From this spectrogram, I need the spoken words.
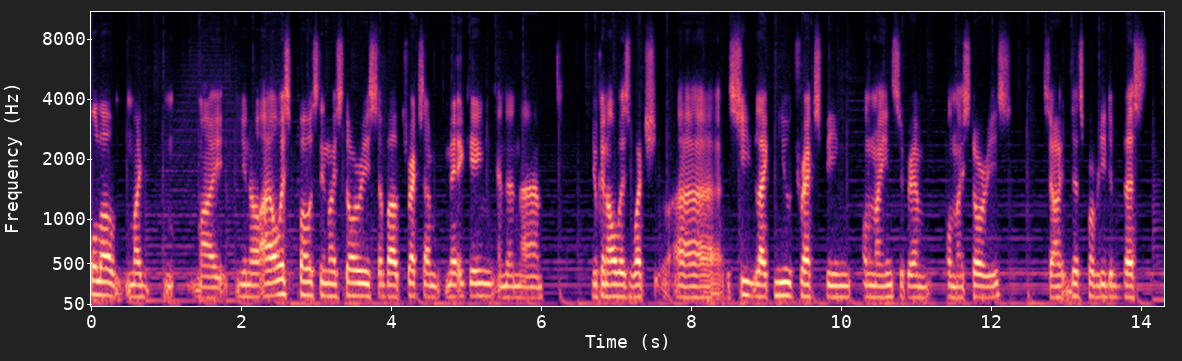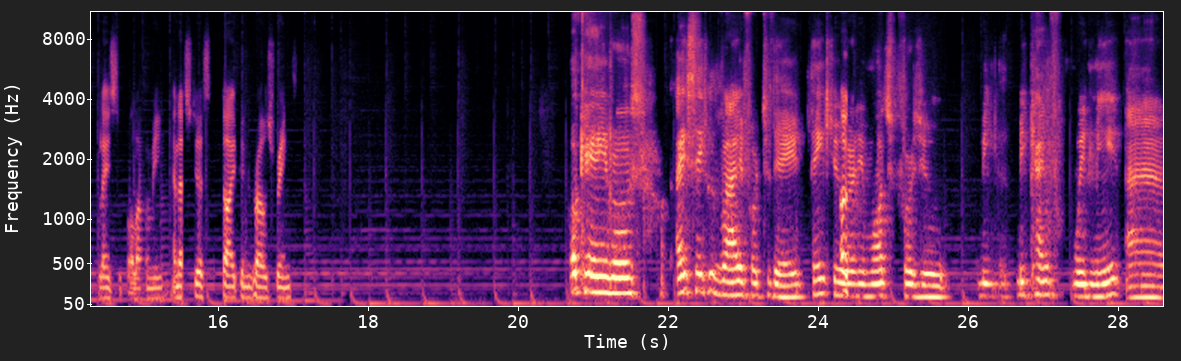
follow my my, you know, I always post in my stories about tracks I'm making, and then um, you can always watch, uh, see like new tracks being on my Instagram on my stories. So that's probably the best place to follow me, and that's just type in Rose Ring. Okay, Rose. I say goodbye for today. Thank you Okay. very much for you be be kind with me. Uh,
